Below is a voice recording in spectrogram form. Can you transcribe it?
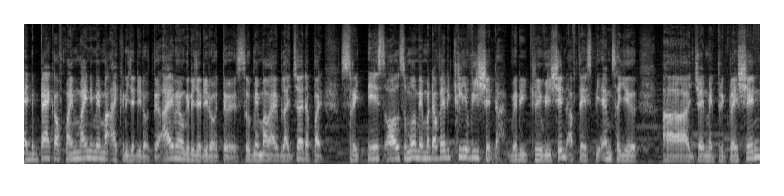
at the back of my mind ni memang I kena jadi doktor. I memang kena jadi doktor. So memang I belajar dapat straight A's all semua memang dah very clear vision dah. Very clear vision after SPM saya uh, join matriculation.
